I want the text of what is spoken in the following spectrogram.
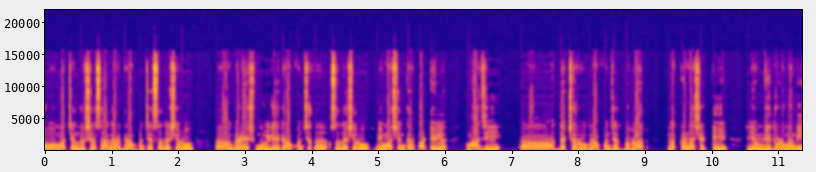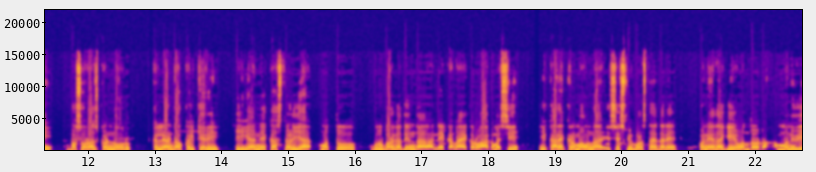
ಅವಮ್ಮ ಚಂದ್ರಶೇಖರ್ ಸಾಗರ್ ಗ್ರಾಮ ಪಂಚಾಯತ್ ಸದಸ್ಯರು ಗಣೇಶ್ ಮೂಲ್ಗೆ ಗ್ರಾಮ ಪಂಚಾಯತ್ ಸದಸ್ಯರು ಭೀಮಾಶಂಕರ್ ಪಾಟೀಲ್ ಮಾಜಿ ಅಧ್ಯಕ್ಷರು ಗ್ರಾಮ ಪಂಚಾಯತ್ ಬಬ್ಲಾದ್ ಲಕ್ಕಣ್ಣ ಶೆಟ್ಟಿ ಎಂ ಜಿ ದೊಡಮನಿ ಬಸವರಾಜ್ ಕಣ್ಣೂರ್, ಕಲ್ಯಾಣರಾವ್ ಕಲ್ಕೇರಿ ಹೀಗೆ ಅನೇಕ ಸ್ಥಳೀಯ ಮತ್ತು ಗುಲ್ಬರ್ಗದಿಂದ ಅನೇಕ ನಾಯಕರು ಆಗಮಿಸಿ ಈ ಕಾರ್ಯಕ್ರಮವನ್ನ ಯಶಸ್ವಿಗೊಳಿಸ್ತಾ ಇದ್ದಾರೆ. ಕೊನೆಯದಾಗಿ ಒಂದು ಮನವಿ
